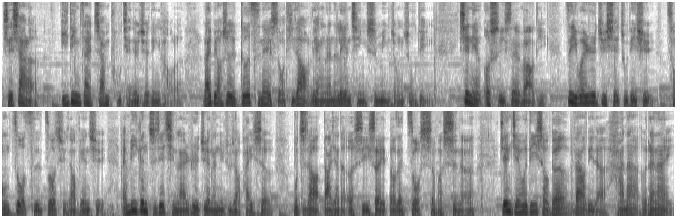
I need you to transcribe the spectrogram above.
写下了。一定在占卜前就决定好了，来表示歌词内所提到两人的恋情是命中注定。现年二十一岁的 Valdi 自己为日剧写主题曲，从作词作曲到编曲，MV 更直接请来日剧的男女主角拍摄。不知道大家的二十一岁都在做什么事呢？今天节目第一首歌 Valdi 的 Hana Uranai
